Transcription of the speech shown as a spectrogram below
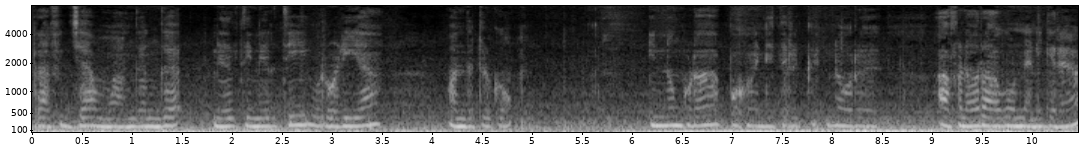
டிராஃபிக் ஜாம் அங்கங்கே நிறுத்தி நிறுத்தி ஒரு வழியாக வந்துட்ருக்கோம் இன்னும் கூட போக வேண்டியது இருக்குது இன்னும் ஒரு ஆஃப் அன் ஹவர் ஆகும்னு நினைக்கிறேன்.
